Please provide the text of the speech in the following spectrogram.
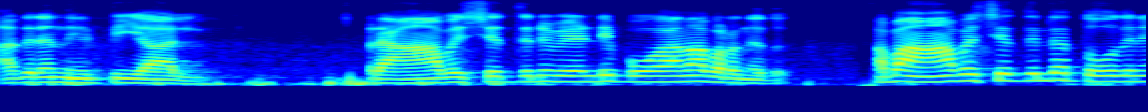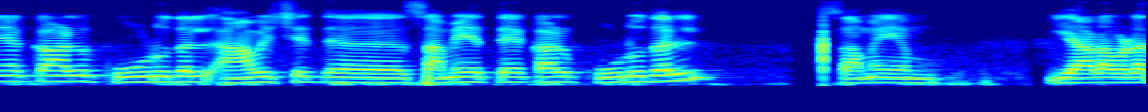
അതിനെ നീട്ടിയാൽ ഒരാവശ്യത്തിന് വേണ്ടി പോകാന്നാ പറഞ്ഞത്. അപ്പോൾ ആവശ്യത്തിന്റെ തോതിനേക്കാൾ കൂടുതൽ ആവശ്യ സമയത്തേക്കാൾ കൂടുതൽ സമയം ഇയാളവിടെ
